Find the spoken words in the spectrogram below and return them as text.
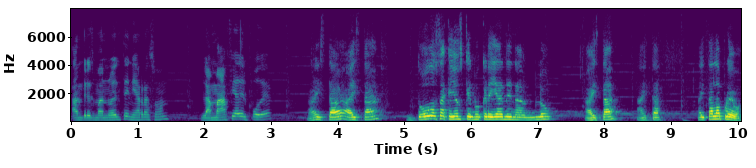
Andrés Manuel tenía razón. La mafia del poder. Ahí está, ahí está. Todos aquellos que no creían en AMLO, ahí está, ahí está. Ahí está la prueba.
